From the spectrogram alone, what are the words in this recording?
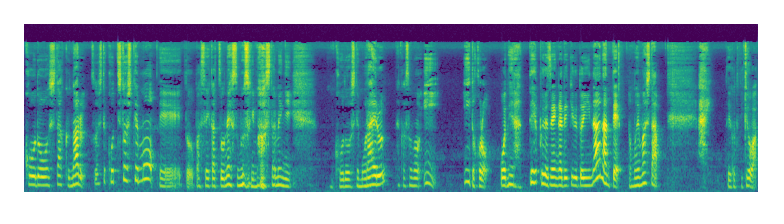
行動したくなる。そしてこっちとしても、えっ、ー、と、まあ、生活をね、スムーズに回すために行動してもらえる。なんかそのいい、いいところを狙ってプレゼンができるといいな、なんて思いました。はい。ということで今日は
